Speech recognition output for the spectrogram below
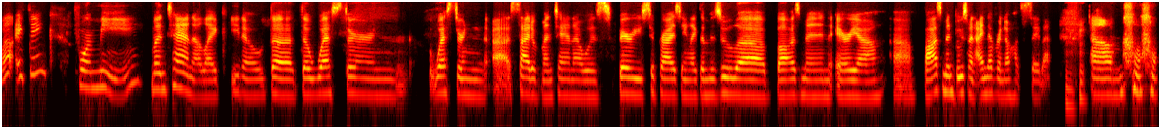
well, I think for me, Montana, like, you know, the the western western uh, side of Montana was very surprising, like the Missoula, Bosman area, uh, Bosman, Boozman. I never know how to say that. Um,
